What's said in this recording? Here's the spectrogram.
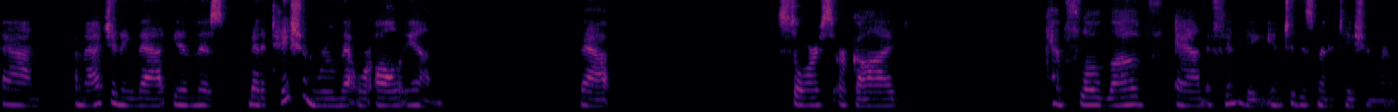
And imagining that in this meditation room that we're all in, that source or God can flow love and affinity into this meditation room.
